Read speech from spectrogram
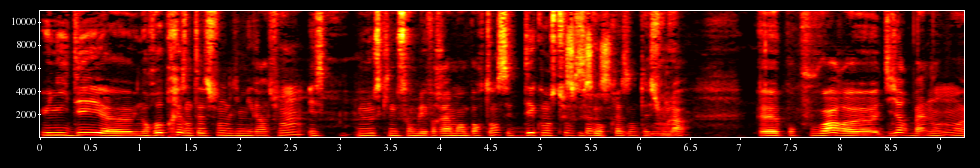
une idée, une représentation de l'immigration. Et nous, ce qui nous semblait vraiment important, c'est de déconstruire ces représentations-là pour pouvoir dire, bah non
